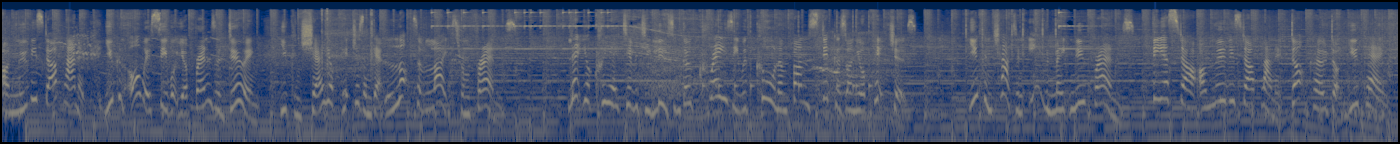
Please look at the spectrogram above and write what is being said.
On MovieStarPlanet, you can always see what your friends are doing. You can share your pictures and get lots of likes from friends. Let your creativity loose and go crazy with cool and fun stickers on your pictures. You can chat and even make new friends. Be a star on moviestarplanet.co.uk.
